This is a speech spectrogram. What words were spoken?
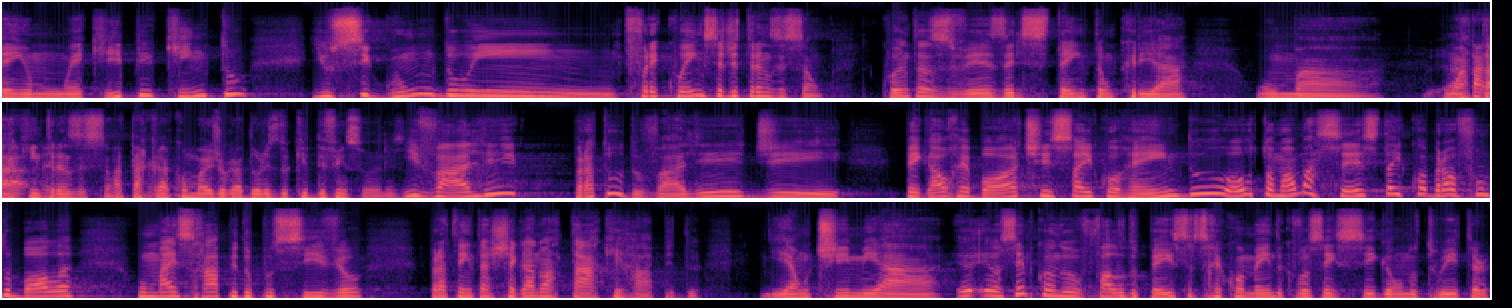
tem uma equipe, quinto, e o segundo em frequência de transição. Quantas vezes eles tentam criar uma, um Ata- ataque em transição. Atacar com mais jogadores do que defensores. né? E vale para tudo. Vale de pegar o rebote e sair correndo, ou tomar uma cesta e cobrar o fundo bola o mais rápido possível para tentar chegar no ataque rápido. E é um time. ah, eu, eu sempre, quando falo do Pacers, recomendo que vocês sigam no Twitter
